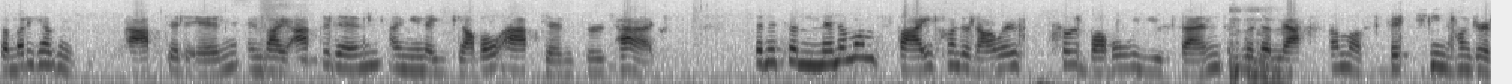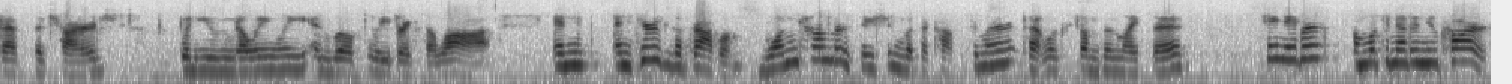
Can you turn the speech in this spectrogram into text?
somebody hasn't opted in, and by opted in I mean a double opt in through text, then it's a minimum five hundred dollars per bubble you send with a mm-hmm. maximum of fifteen hundred as the charge when you knowingly and willfully break the law. And and here's the problem. One conversation with a customer that looks something like this. Hey neighbor, I'm looking at a new car.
